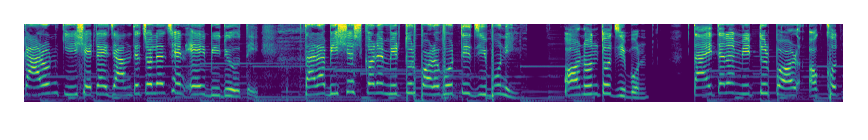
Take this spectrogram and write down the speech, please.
কারণ কি সেটাই জানতে চলেছেন এই ভিডিওতে। তারা বিশ্বাস করে মৃত্যুর পরবর্তী জীবনই অনন্ত জীবন। তাই তারা মৃত্যুর পর অক্ষত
